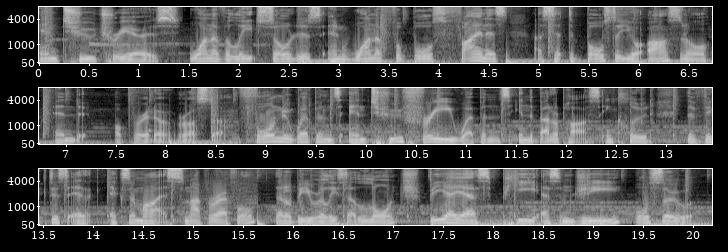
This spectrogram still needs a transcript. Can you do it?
and two trios. One of elite soldiers and one of football's finest are set to bolster your arsenal and operator roster. Four new weapons and two free weapons in the battle pass include the Victus XMR sniper rifle that'll be released at launch, BAS-P SMG also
